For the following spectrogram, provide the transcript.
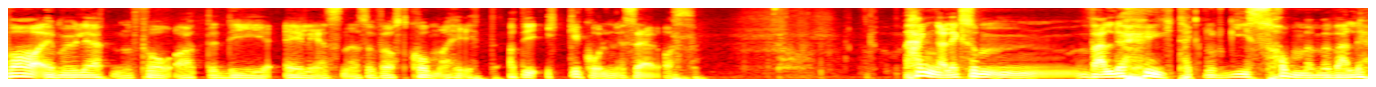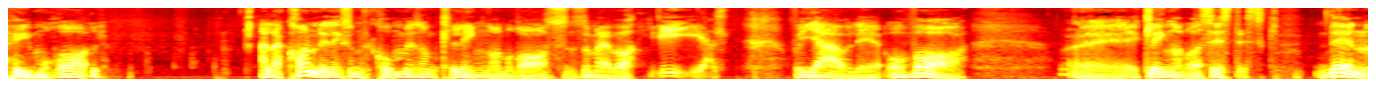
hva er muligheten for at de aliensene som først kommer hit, at de ikke koloniserer oss? Henger liksom veldig høy teknologi sammen med veldig høy moral? Eller kan det liksom komme en sånn Klingon-rase som er bare helt for jævlig, og var eh, Klingon rasistisk? Det, en,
